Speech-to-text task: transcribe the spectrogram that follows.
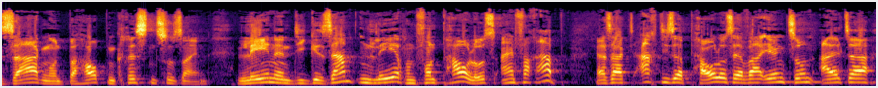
sagen und behaupten, Christen zu sein, lehnen die gesamten Lehren von Paulus einfach ab. Er sagt, ach, dieser Paulus, er war irgend so ein alter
